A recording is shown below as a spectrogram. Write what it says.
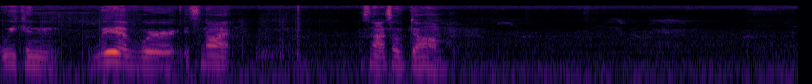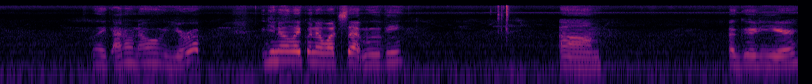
we can live where it's not it's not so dumb. Like I don't know, Europe. You know, like when I watched that movie, um, A Good Year,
